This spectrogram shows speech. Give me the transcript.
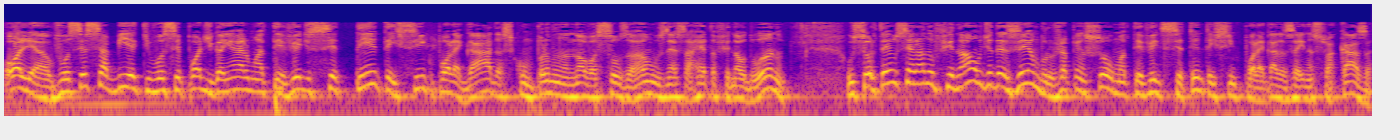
Olha, você sabia que você pode ganhar uma TV de 75 polegadas comprando na Nova Souza Ramos nessa reta final do ano? O sorteio será no final de dezembro. Já pensou uma TV de 75 polegadas aí na sua casa?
